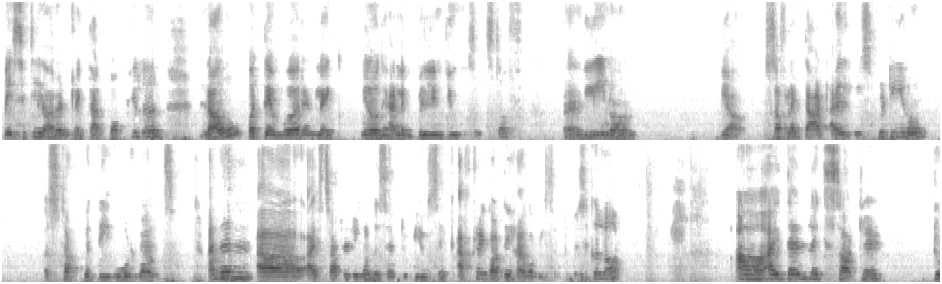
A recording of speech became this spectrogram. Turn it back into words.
basically aren't like that popular now, but they were in like, you know, they had like billion views and stuff and Lean On, yeah, stuff like that. I was pretty, you know, stuck with the old ones. And then uh, I started, you know, listen to music. After I got the hang of listening to music a lot, uh, I then like started to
